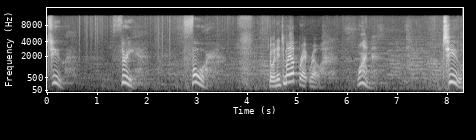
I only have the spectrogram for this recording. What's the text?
two, three, four. Going into my upright row. One, two,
